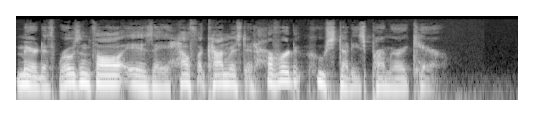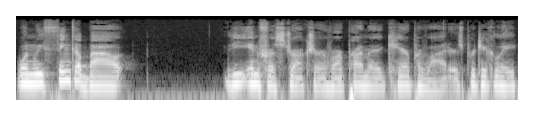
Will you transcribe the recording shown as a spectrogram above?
Meredith Rosenthal is a health economist at Harvard who studies primary care. When we think about the infrastructure of our primary care providers, particularly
